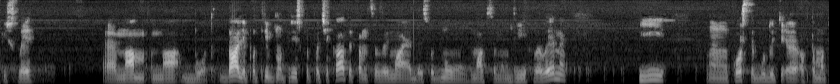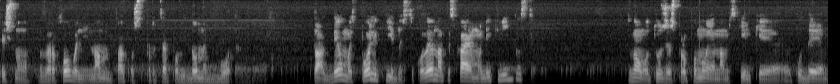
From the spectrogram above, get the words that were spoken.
пішли е, нам на бот. Далі потрібно трішки почекати, там це займає десь одну, максимум 2 хвилини. І кошти будуть е, автоматично зараховані, і нам також про це повідомить бот. Так, дивимось по ліквідності. Коли натискаємо ліквідність, знову тут же ж пропонує нам скільки куди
